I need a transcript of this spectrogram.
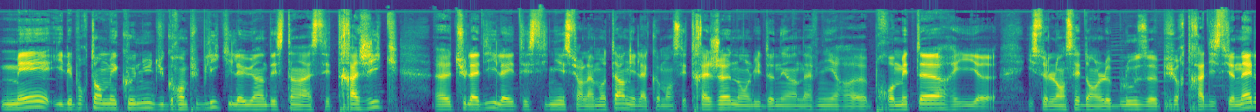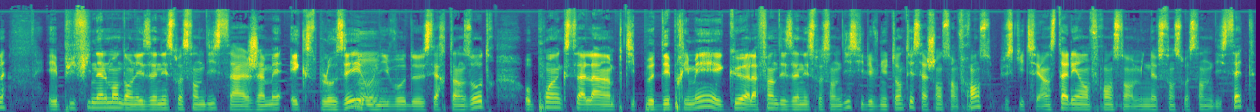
mais il est pourtant méconnu du grand public. Il a eu un destin assez tragique. Euh, tu l'as dit, il a été signé sur la Motown. Il a commencé très jeune. On lui donnait un avenir euh, prometteur. Il, euh, il se lançait dans le blues pur traditionnel. Et puis finalement, dans les années 70, ça a jamais explosé Mhm. au niveau de certains autres, au point que ça l'a un petit peu déprimé et qu'à la fin des années 70, il est venu tenter sa chance en France, puisqu'il s'est installé en France en 1977.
